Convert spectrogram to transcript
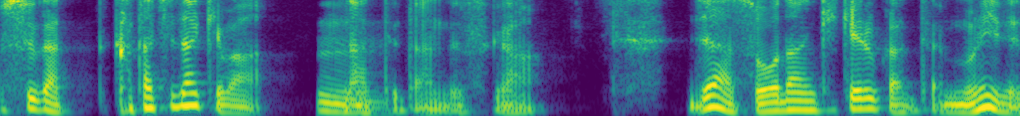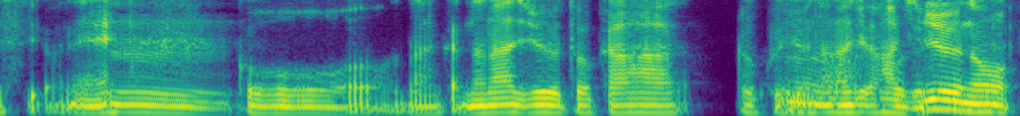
姿、形だけはうんなってたんですが、じゃあ相談聞けるかって無理ですよね。うん。こう、なんか70とか60、うん70、そうですよ80のね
